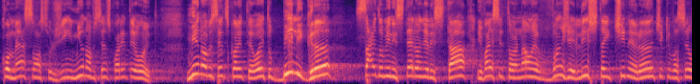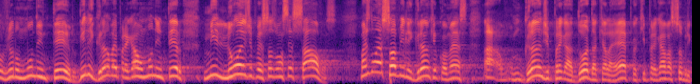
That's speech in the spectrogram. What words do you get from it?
começam a surgir em 1948. 1948, Billy Graham sai do ministério onde ele está e vai se tornar um evangelista itinerante que você ouviu no mundo inteiro. Billy Graham vai pregar o mundo inteiro, milhões de pessoas vão ser salvas. Mas não é só Billy Graham que começa. Ah, um grande pregador daquela época que pregava sobre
